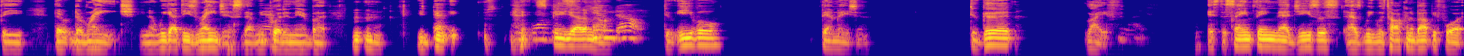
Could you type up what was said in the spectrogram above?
the, the, the range. You know, we got these ranges that we Yeah. put in there, but mm-mm. you do, spew you out of mouth. Out. Do evil, damnation. Do good, life. It's the same thing that Jesus, as we were talking about before,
